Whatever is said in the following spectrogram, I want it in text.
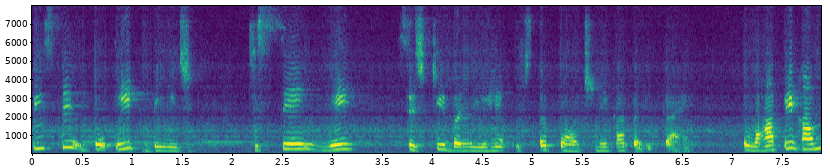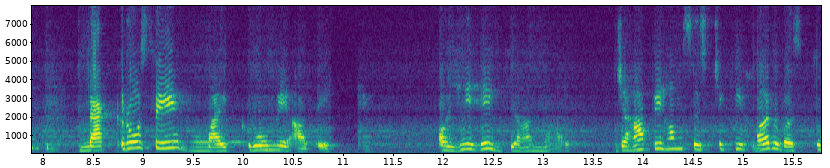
फिर से वो एक बीज जिससे ये सृष्टि बनी है, उस तक पहुँचने का तरीका है। तो वहाँ पे हम मैक्रो से माइक्रो में आते हैं। और ये है ज्ञान मार्ग, जहाँ पे हम सृष्टि की हर वस्तु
